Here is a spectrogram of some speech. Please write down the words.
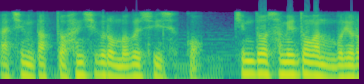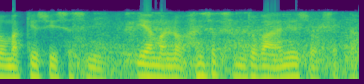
아침밥도 한식으로 먹을 수 있었고 짐도 3일 동안 무료로 맡길 수 있었으니 이야말로 한석삼조가 아닐 수 없었다.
